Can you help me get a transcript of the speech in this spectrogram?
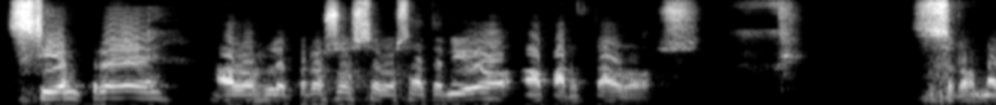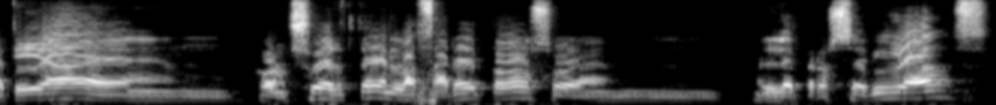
siempre a los leprosos se los ha tenido apartados. Se los metía con suerte en lazaretos o en leproserías,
